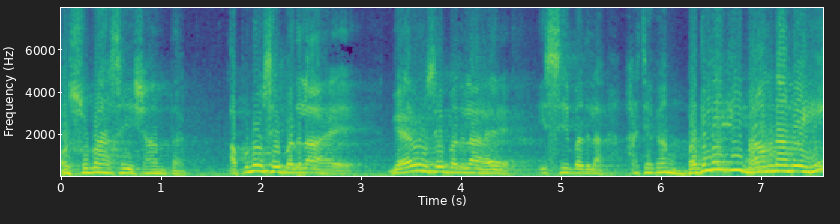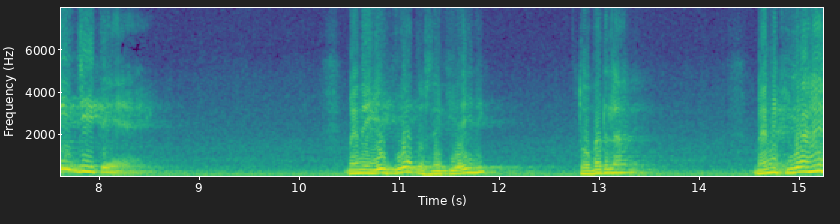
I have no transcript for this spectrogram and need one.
और सुबह से शाम तक अपनों से बदला है, गैरों से बदला है, इससे बदला हर जगह हम बदले की भावना में ही जीते हैं। मैंने ये किया तो उसने किया ही नहीं तो बदला है। मैंने किया है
